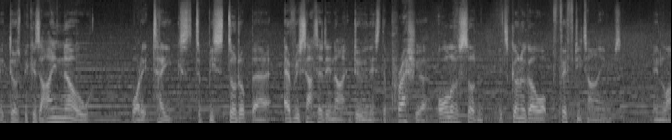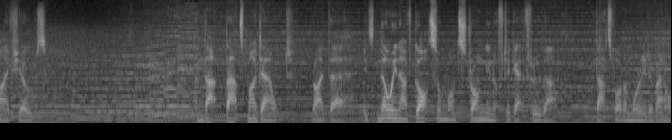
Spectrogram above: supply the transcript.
It does because I know what it takes to be stood up there every Saturday night doing this. The pressure, all of a sudden, it's going to go up 50 times in live shows. And that, that's my doubt right there. It's knowing I've got someone strong enough to get through that. That's what I'm worried about.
